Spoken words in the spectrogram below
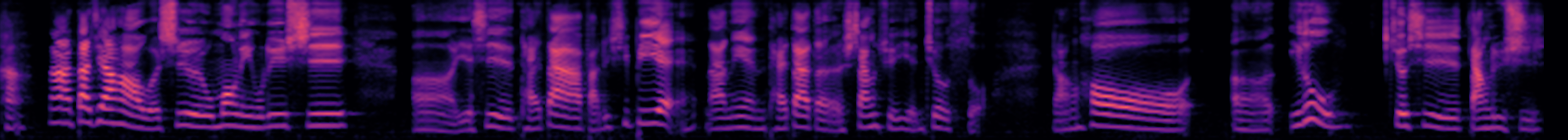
好，那大家好，我是吴梦玲吴律师，呃，也是台大法律系毕业，那念台大的商学研究所，然后呃一路就是当律师。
